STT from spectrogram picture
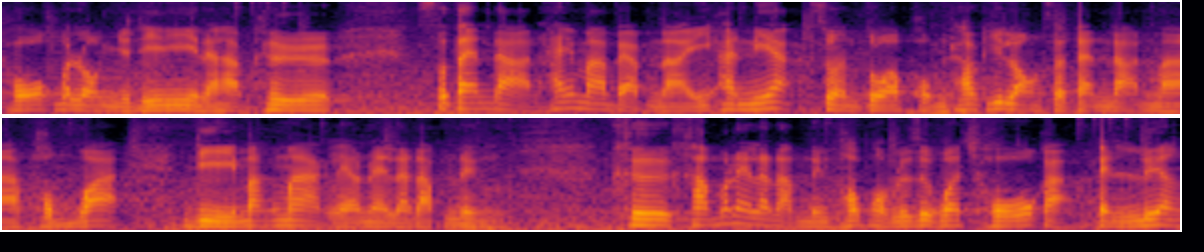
Choke มาลงอยู่ที่นี่นะครับ คือสแตนดาร์ดให้มาแบบไหน อันเนี้ยส่วนตัวผมเท่าที่ลองสแตนดาร์ดมา ผมว่าดีมากๆแล้วในระดับหนึ่ง คือคำว่าในระดับหนึ่งเพราะผมรู้สึกว่าโชคอะเป็นเรื่อง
